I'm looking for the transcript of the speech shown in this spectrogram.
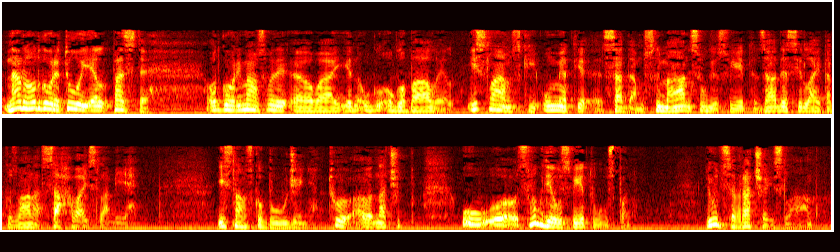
Naravno, odgovor je tu, jel, pazite, odgovor imamo svoj, e, ovaj, jedno, u globalu, jel, islamski umet je sada, muslimani svugdje u svijetu, zadesila je takozvana sahva islamije, islamsko buđenje, to, znači, u, svugdje u svijetu uspon, ljudi se vraćaju islamu,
